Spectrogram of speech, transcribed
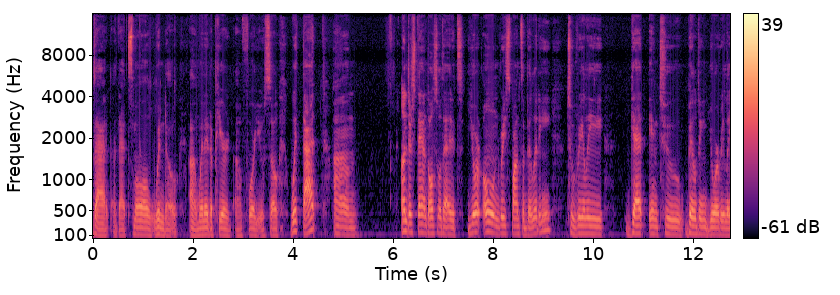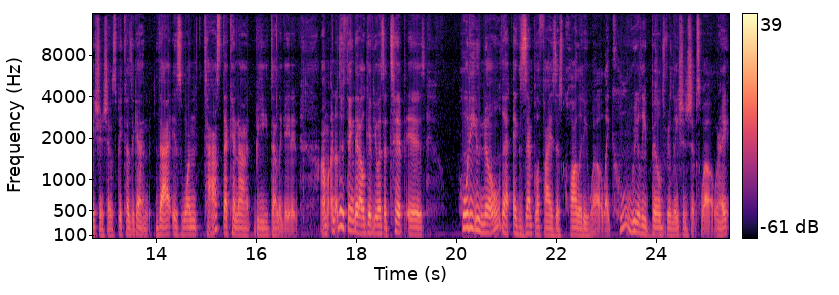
that uh, that small window um, when it appeared uh, for you. So with that, um, understand also that it's your own responsibility to really get into building your relationships because again, that is one task that cannot be delegated. Um, another thing that I'll give you as a tip is who do you know that exemplifies this quality well? Like who really builds relationships well, right?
